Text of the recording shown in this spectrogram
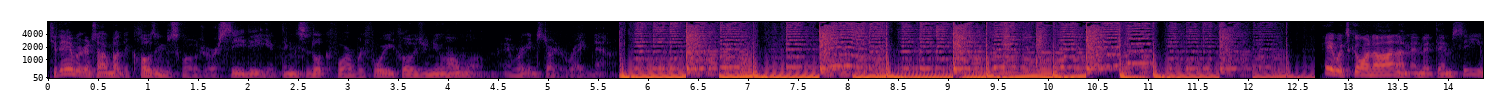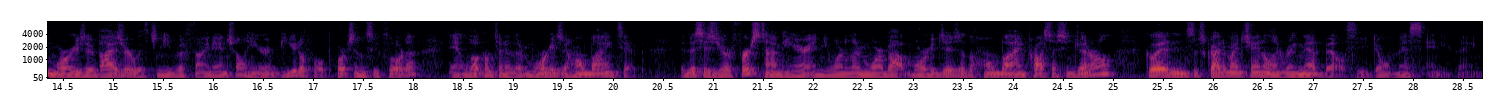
Today we're going to talk about the closing disclosure, or CD, and things to look for before you close your new home loan. And we're getting started right now. Hey, what's going on? I'm Emmett Dempsey, mortgage advisor with Geneva Financial here in beautiful Port St. Lucie, Florida, and welcome to another mortgage and home buying tip. If this is your first time here and you want to learn more about mortgages or the home buying process in general, go ahead and subscribe to my channel and ring that bell so you don't miss anything.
